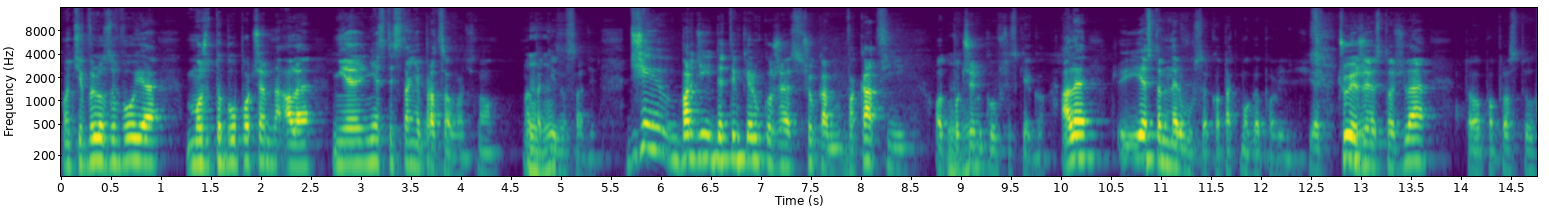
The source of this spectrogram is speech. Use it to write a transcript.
On cię wylozowuje, może to było potrzebne, ale nie, nie jesteś w stanie pracować no, na takiej zasadzie. Dzisiaj bardziej idę w tym kierunku, że szukam wakacji, odpoczynku, wszystkiego. Ale jestem nerwusek, o tak mogę powiedzieć. Jak czuję, że jest to źle, to po prostu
